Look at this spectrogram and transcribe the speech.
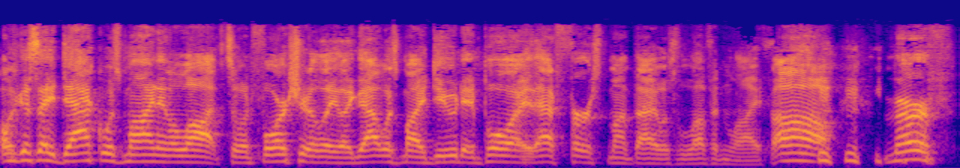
I was gonna say Dak was mine in a lot. So unfortunately, like that was my dude. And boy, that first month I was loving life. Oh, Murph,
